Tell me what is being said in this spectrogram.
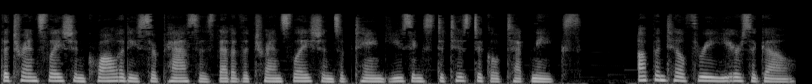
the translation quality surpasses that of the translations obtained using statistical techniques. Up until three years ago,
